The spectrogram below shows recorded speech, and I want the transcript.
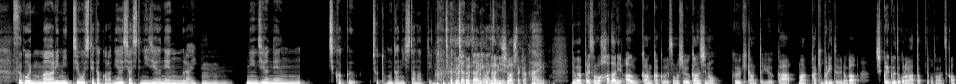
すごい回り道をして、だから入社して20年ぐらいうんうんうん。?20 年近くちょっと無駄にしたなっていう感じがちょっとありましたけど。無駄にしましたか。はい。でもやっぱりその肌に合う感覚、その週刊誌の空気感というか、まあ書きぶりというのが、しっくりくるところがあったってことなんですか？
